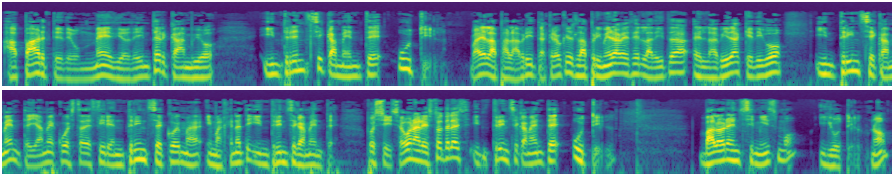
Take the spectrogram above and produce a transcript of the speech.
aparte de un medio de intercambio, intrínsecamente útil. Vaya la palabrita, creo que es la primera vez en la, en la vida que digo intrínsecamente. Ya me cuesta decir intrínseco, imagínate intrínsecamente. Pues sí, según Aristóteles, intrínsecamente útil. Valor en sí mismo y útil, ¿no?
